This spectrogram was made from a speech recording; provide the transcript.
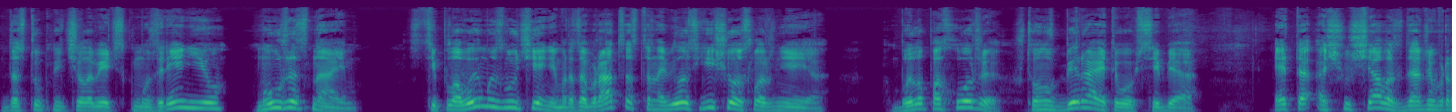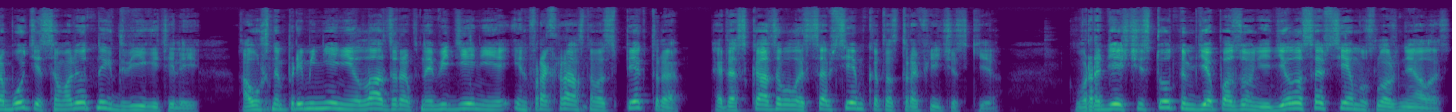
доступный человеческому зрению, мы уже знаем. С тепловым излучением разобраться становилось еще сложнее. Было похоже, что он вбирает его в себя. Это ощущалось даже в работе самолетных двигателей, а уж на применении лазеров наведения инфракрасного спектра это сказывалось совсем катастрофически. В радиочастотном диапазоне дело совсем усложнялось.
